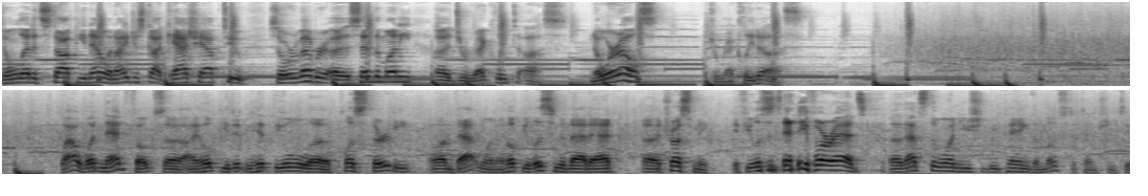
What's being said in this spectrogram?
don't let it stop you now. And I just got Cash App too. So remember, send the money directly to us. Nowhere else, directly to us. Wow, what an ad, folks. Uh, I hope you didn't hit the old uh, plus 30 on that one. I hope you listened to that ad. Uh, trust me, if you listen to any of our ads, uh, that's the one you should be paying the most attention to.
